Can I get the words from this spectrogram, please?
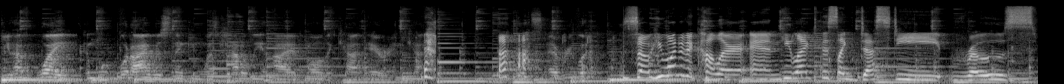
You have white, and what I was thinking was, how do we hide all the cat hair and cat? So he wanted a color and he liked this like dusty rose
